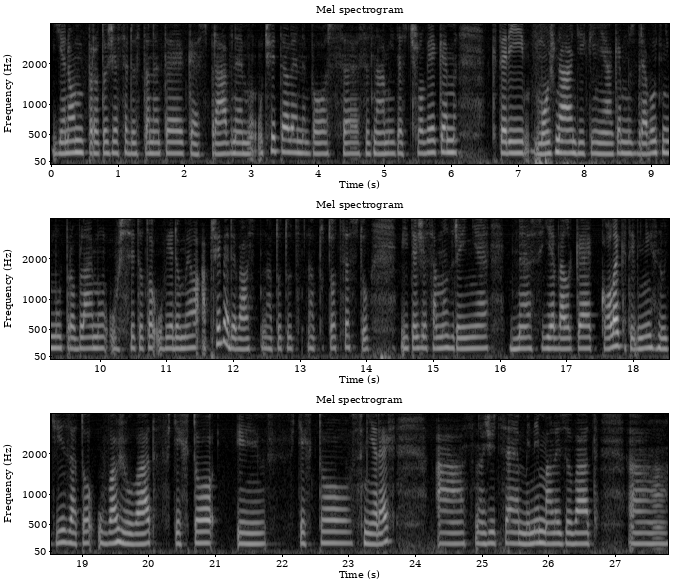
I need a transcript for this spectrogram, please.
jenom proto, že se dostanete ke správnému učiteli nebo se seznámíte s člověkem, který možná díky nějakému zdravotnímu problému už si toto uvědomil a přivede vás na, tuto, na tuto cestu. Víte, že samozřejmě dnes je velké kolektivní hnutí za to uvažovat v těchto, v těchto směrech a snažit se minimalizovat uh,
